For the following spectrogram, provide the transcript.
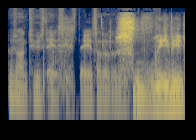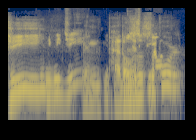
who's on Tuesdays these days other than Sleevy G BVG? and pedals of just out- support.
